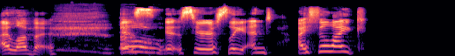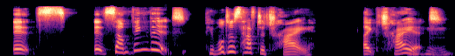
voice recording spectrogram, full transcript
I love it. It's, Oh. it's seriously, and I feel like it's it's something that people just have to try. Like, try it. Mhm.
